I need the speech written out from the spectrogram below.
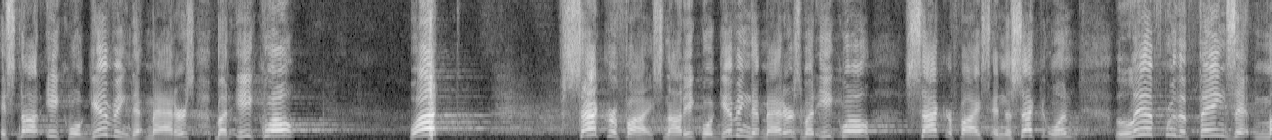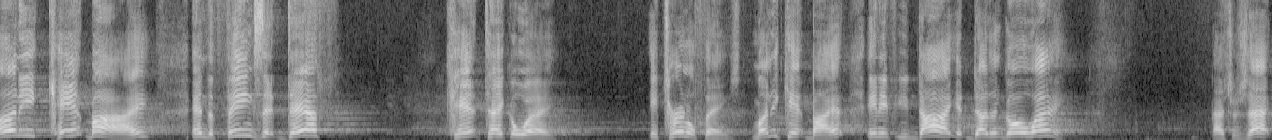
It's not equal giving that matters, but equal what? Sacrifice, not equal giving that matters, but equal sacrifice. And the second one, live for the things that money can't buy and the things that death can't take away. Eternal things. Money can't buy it, and if you die, it doesn't go away. Pastor Zach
